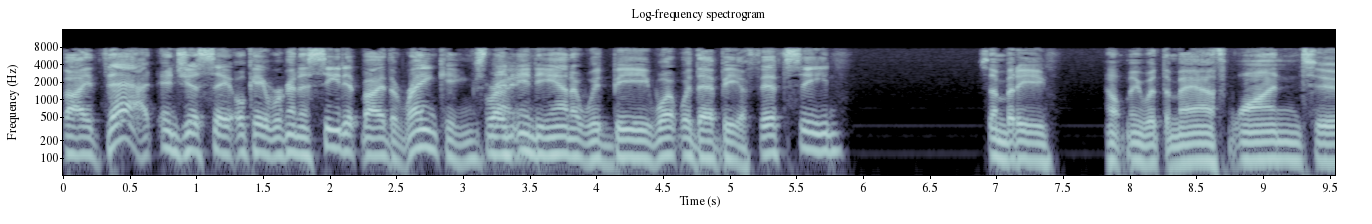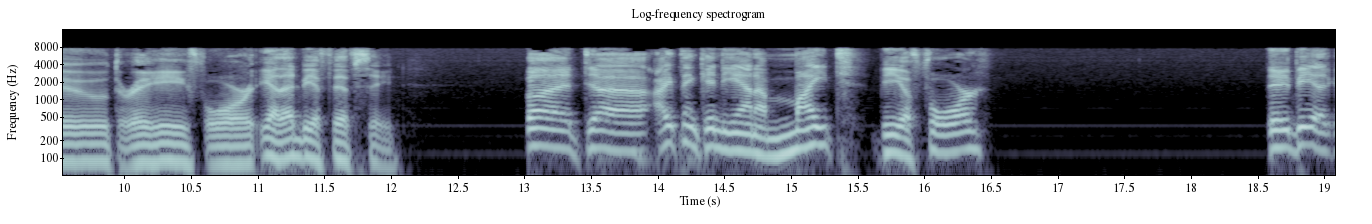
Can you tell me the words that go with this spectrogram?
by that and just say, okay, we're going to seed it by the rankings, Right. then Indiana would be what would that be? A fifth seed? Somebody help me with the math. One, two, three, four. Yeah, that'd be a fifth seed. But uh, I think Indiana might be a four. They'd be a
